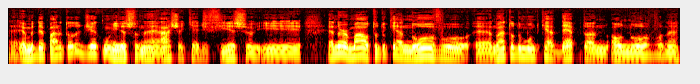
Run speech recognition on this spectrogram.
É, eu me deparo todo dia com isso, né? Acha que é difícil e é normal, tudo que é novo, é, não é todo mundo que é adepto ao novo, né?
